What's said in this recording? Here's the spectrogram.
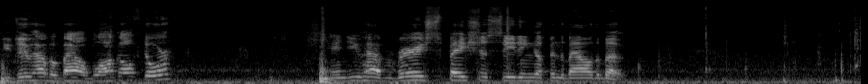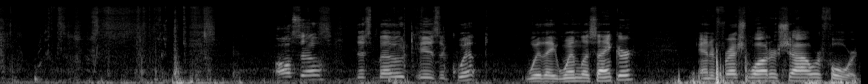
you do have a bow block off door and you have very spacious seating up in the bow of the boat. Also, this boat is equipped with a windlass anchor and a freshwater shower forward.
